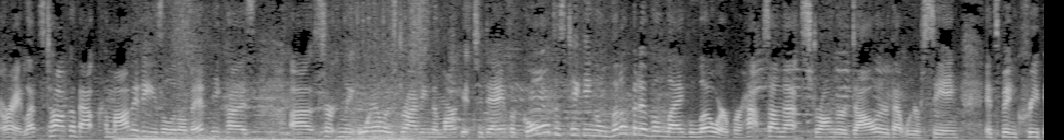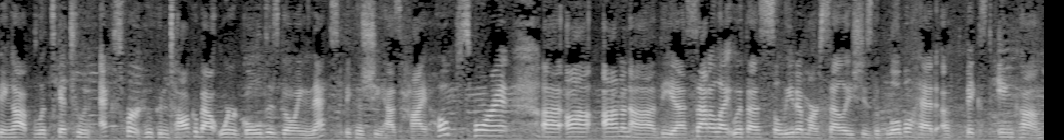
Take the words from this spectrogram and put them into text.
All right, let's talk about commodities a little bit because uh, certainly oil is driving the market today, but gold is taking a little bit of a leg lower, perhaps on that stronger dollar that we're seeing. It's been creeping up. Let's get to an expert who can talk about where gold is going next because she has high hopes for it. Uh, on uh, the uh, satellite with us, Solita Marcelli. She's the global head of fixed income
